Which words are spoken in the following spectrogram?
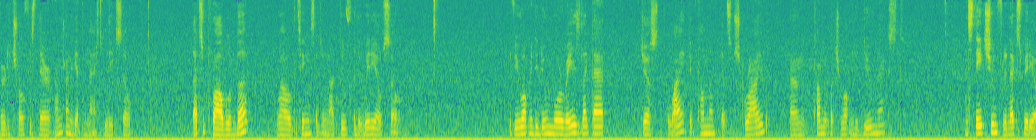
30 trophies there. I'm trying to get the Master League, so that's a problem but well the things I did not do for the video so if you want me to do more raids like that just like and comment and subscribe and comment what you want me to do next and stay tuned for the next video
